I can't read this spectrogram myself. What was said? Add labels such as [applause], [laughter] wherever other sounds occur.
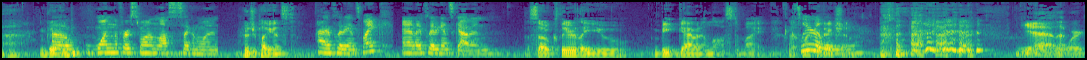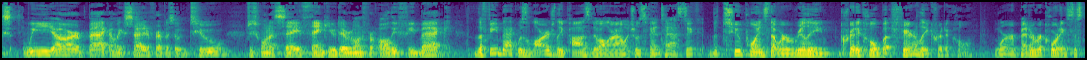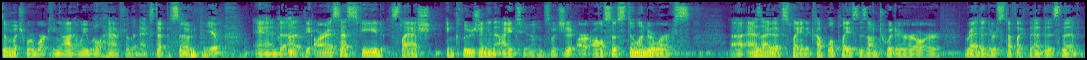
Good. Uh, won the first one, lost the second one. Who'd you play against? I played against Mike, and I played against Gavin. So clearly you beat Gavin and lost to Mike. That's my prediction. [laughs] [laughs] Yeah, that works. We are back. I'm excited for episode two. Just want to say thank you to everyone for all the feedback. The feedback was largely positive all around, which was fantastic. The two points that were really critical, but fairly critical, were better recording system, which we're working on and we will have for the next episode. Yep. and uh, the RSS feed slash inclusion in iTunes, which are also still under works. Uh, as I've explained a couple of places on Twitter or Reddit or stuff like that, is that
